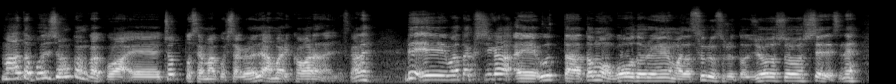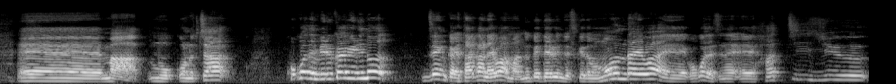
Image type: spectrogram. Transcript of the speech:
まあ、あとポジション間隔は、えー、ちょっと狭くしたぐらいであまり変わらないですかね。で、えー、私が、えー、打った後も5ドル円はまだスルスルと上昇してですね、えー、まあ、もうこのチャ、ここで見る限りの前回高値はまあ抜けてるんですけども、問題は、えー、ここですね、えー、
